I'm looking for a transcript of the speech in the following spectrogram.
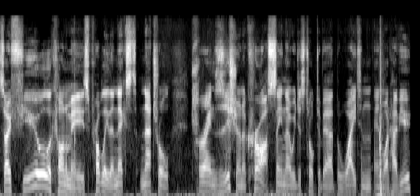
So, fuel economy is probably the next natural transition across, seeing though we just talked about the weight and, and what have you.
